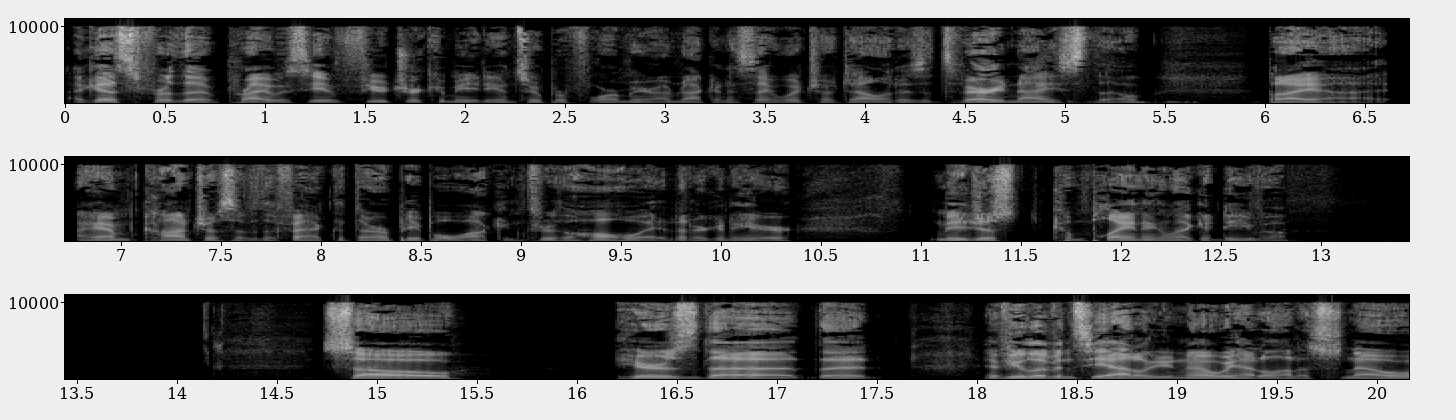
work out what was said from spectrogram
I guess for the privacy of future comedians who perform here, I'm not going to say which hotel it is. It's very nice though, but I uh, I am conscious of the fact that there are people walking through the hallway that are going to hear me just complaining like a diva. So here's the the if you live in Seattle, you know we had a lot of snow,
